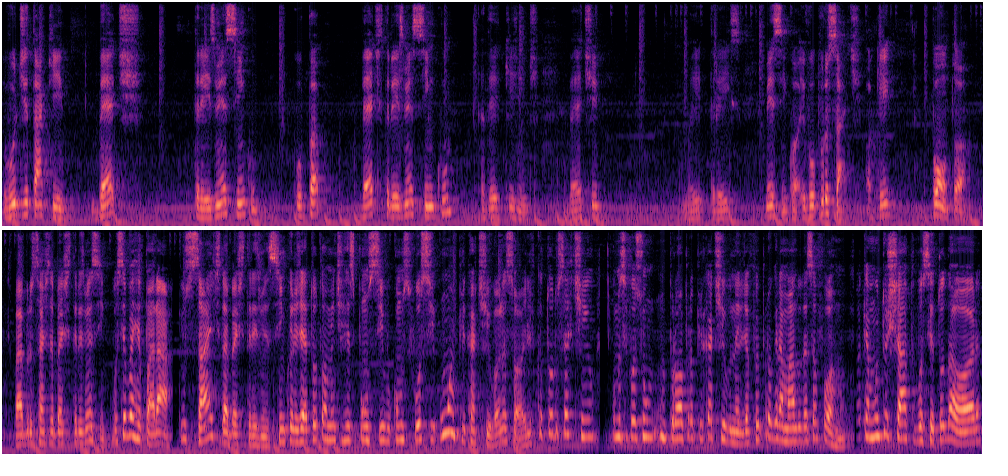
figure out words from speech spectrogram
Eu vou digitar aqui Bet365, opa, Bet365, cadê aqui, gente? Bet aí, 365, ó, e vou para o site, ok? Ponto, ó, vai abrir o site da Best 365. Você vai reparar que o site da Best 365 ele já é totalmente responsivo, como se fosse um aplicativo. Olha só, ele fica todo certinho, como se fosse um, um, próprio aplicativo, né? Ele já foi programado dessa forma. Só que é muito chato você toda hora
